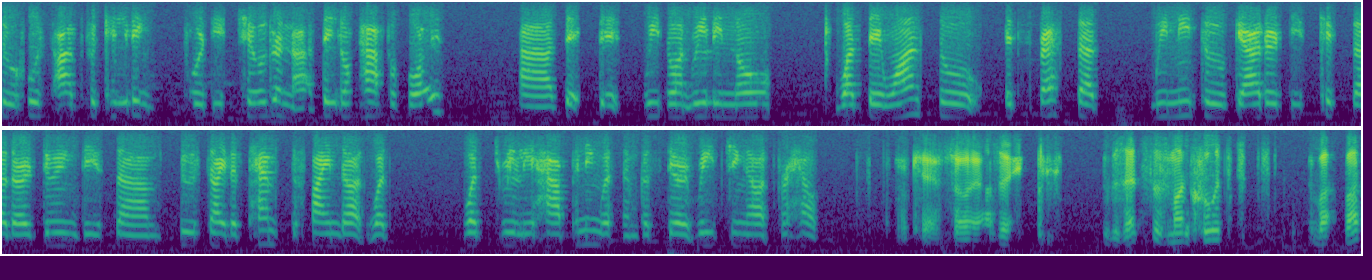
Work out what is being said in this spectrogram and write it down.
So who's advocating for these children? Uh, they don't have a voice. Uh, they, they, we don't really know what they want. It's best that we need to gather these kids that are doing these um, suicide attempts to find out what what's really happening with them because they're reaching out for help. Okay, so also ich übersetze das mal kurz. Was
